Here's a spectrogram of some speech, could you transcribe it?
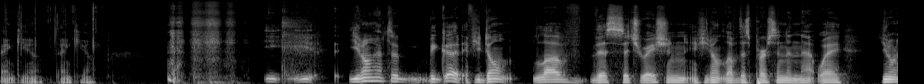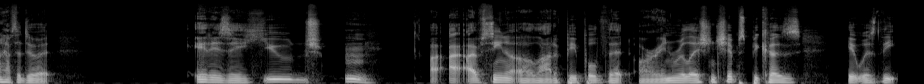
Thank you. Thank you. you, you. Don't have to be good. If you don't love this situation, if you don't love this person in that way, you don't have to do it. It is a huge. Mm, I, I've seen a lot of people that are in relationships because it was the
